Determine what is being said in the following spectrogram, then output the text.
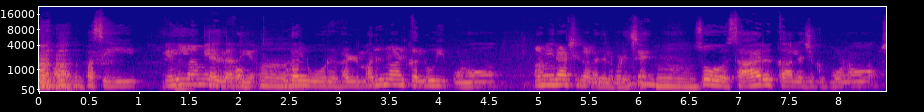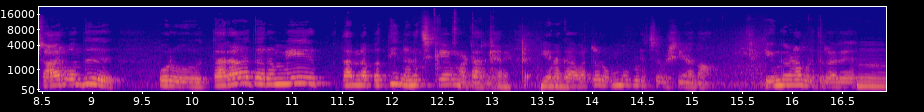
ஆமா. பசி எல்லாமே. எல்லாத்தையும். உடல் ஊறுகள் மறுநாள் கல்லூரி போனோம் நான் மீனாட்சி காலேஜில் படித்தேன். ஸோ சாரு காலேஜுக்கு போனோம் சார் வந்து ஒரு தராதரமே தன்னை பத்தி நினைச்சுக்கவே மாட்டாங்க. எனக்கு அவர்கிட்ட ரொம்ப பிடிச்ச விஷயம் தான் எங்க வேணா படுத்துருவாரு ம்.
